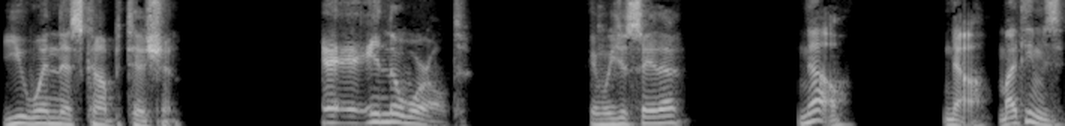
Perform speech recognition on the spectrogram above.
you win this competition in the world. Can we just say that? No, no. My team's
